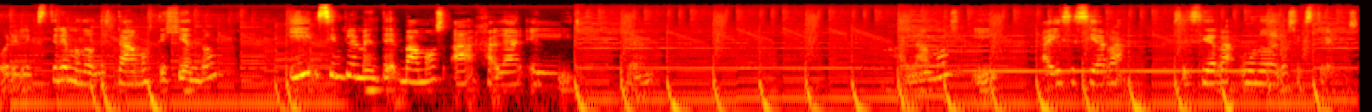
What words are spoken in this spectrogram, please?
por el extremo donde estábamos tejiendo y simplemente vamos a jalar el hilito. Jalamos y ahí se cierra, se cierra uno de los extremos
